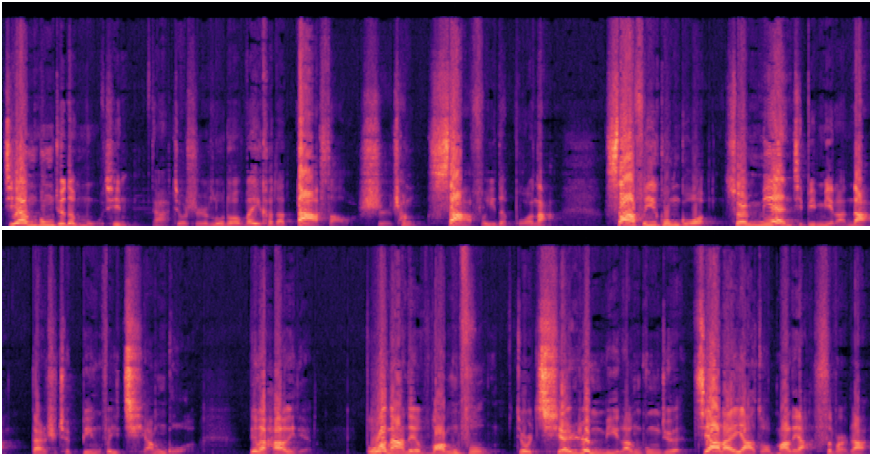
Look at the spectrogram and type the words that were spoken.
吉安公爵的母亲啊，就是卢多维克的大嫂，史称萨伏伊的伯纳。萨伏伊公国虽然面积比米兰大，但是却并非强国。另外还有一点，伯纳那亡夫就是前任米兰公爵加莱亚佐·马里亚·斯菲尔扎。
